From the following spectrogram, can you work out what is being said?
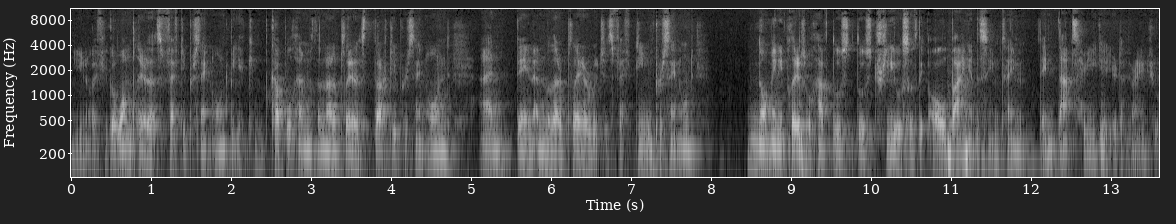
you know if you've got one player that's fifty percent owned, but you can couple him with another player that's thirty percent owned, and then another player which is fifteen percent owned. Not many players will have those those trios if they all bang at the same time. Then that's how you get your differential.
